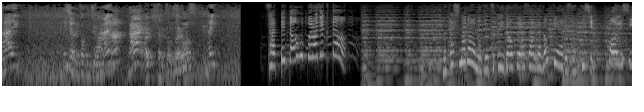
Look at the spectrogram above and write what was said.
はい。以上で告知終わりは。はい。はいありがとうございますはい。さて豆腐プロジェクト昔ながらの手作り豆腐屋さんが6軒ある幸手市。美味しい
